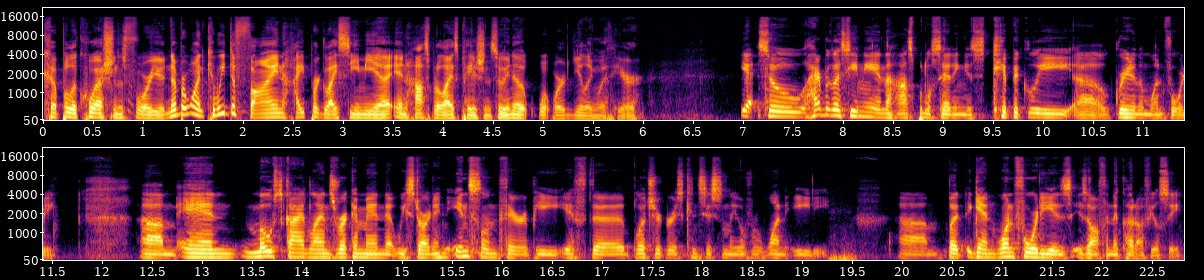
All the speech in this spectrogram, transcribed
couple of questions for you. Number one, can we define hyperglycemia in hospitalized patients so we know what we're dealing with here? Yeah, so hyperglycemia in the hospital setting is typically uh, greater than 140. Um, and most guidelines recommend that we start an insulin therapy if the blood sugar is consistently over 180. Um, but again, 140 is, is often the cutoff you'll see.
